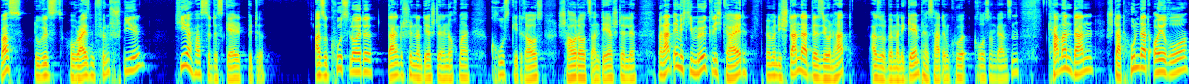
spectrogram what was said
was? Du willst Horizon 5 spielen? Hier hast du das Geld, bitte. Also Kuss, Leute. Dankeschön an der Stelle nochmal. Gruß geht raus. Shoutouts an der Stelle. Man hat nämlich die Möglichkeit, wenn man die Standardversion hat, also wenn man eine Game Pass hat im Großen und Ganzen, kann man dann statt 100 Euro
